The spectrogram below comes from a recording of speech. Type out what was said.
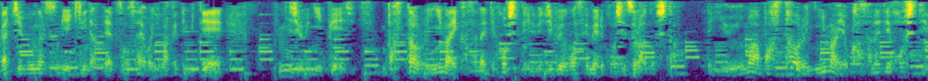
が自分がすげえ気になったやつを最後に分けてみて、22ページ、バスタオル2枚重ねて干している。自分を責める星空の下っていう、まあバスタオル2枚を重ねて干している。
